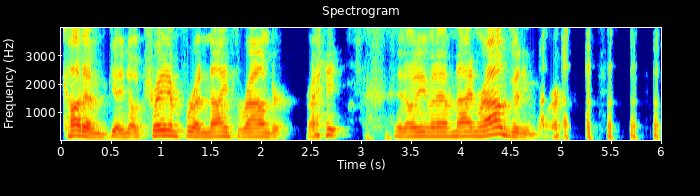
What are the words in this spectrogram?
cut him, you know, trade him for a ninth rounder, right? they don't even have nine rounds anymore.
